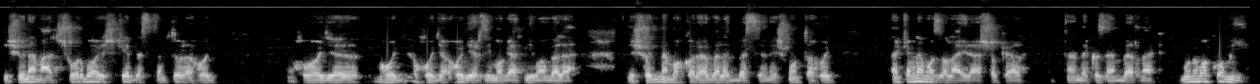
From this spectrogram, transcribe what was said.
és ő nem állt sorba, és kérdeztem tőle, hogy hogy, hogy, hogy, hogy érzi magát, mi van vele, és hogy nem akar el veled beszélni, és mondta, hogy nekem nem az aláírása kell ennek az embernek. Mondom, akkor mi?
